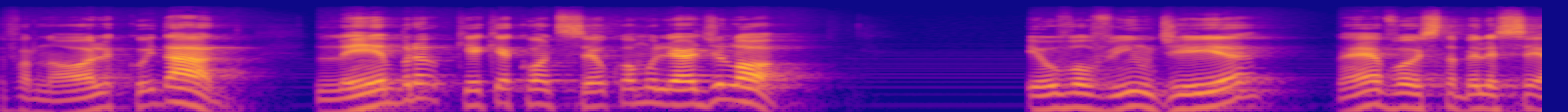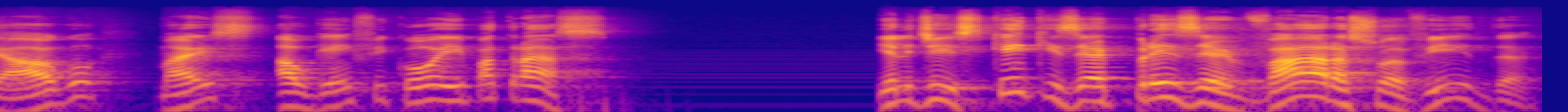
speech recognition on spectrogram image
Ele falando: olha, cuidado, lembra o que, que aconteceu com a mulher de Ló. Eu vou vir um dia, né, vou estabelecer algo, mas alguém ficou aí para trás. E ele diz: quem quiser preservar a sua vida,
